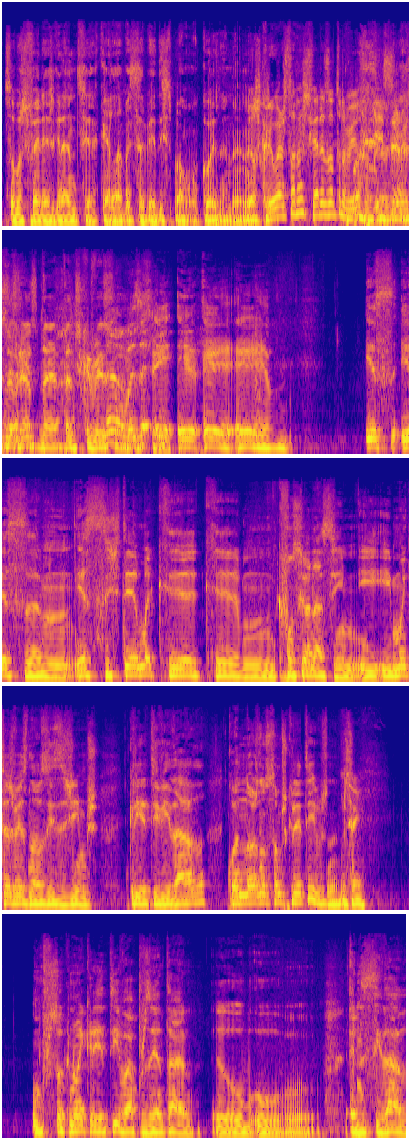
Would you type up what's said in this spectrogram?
sobre as férias grandes, quer lá vai saber disso para alguma coisa, não é? Eles queriam estar nas férias outra vez. Tanto escrever Não, mas é, sim. é- é- é esse, esse, hum, esse sistema que, que, hum, que funciona assim. E, e muitas vezes nós exigimos criatividade quando nós não somos criativos, não é? Sim. Um professor que não é criativo a apresentar o- o- a necessidade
